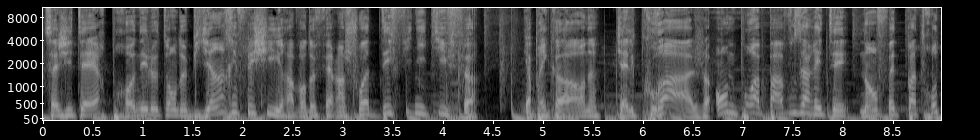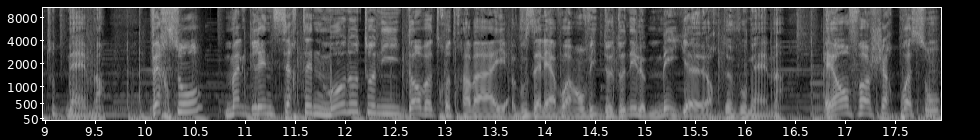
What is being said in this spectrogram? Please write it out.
Sagittaire, prenez le temps de bien réfléchir avant de faire un choix définitif. Capricorne, quel courage On ne pourra pas vous arrêter, n'en faites pas trop tout de même. Verseau, malgré une certaine monotonie dans votre travail, vous allez avoir envie de donner le meilleur de vous-même. Et enfin, cher poisson,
